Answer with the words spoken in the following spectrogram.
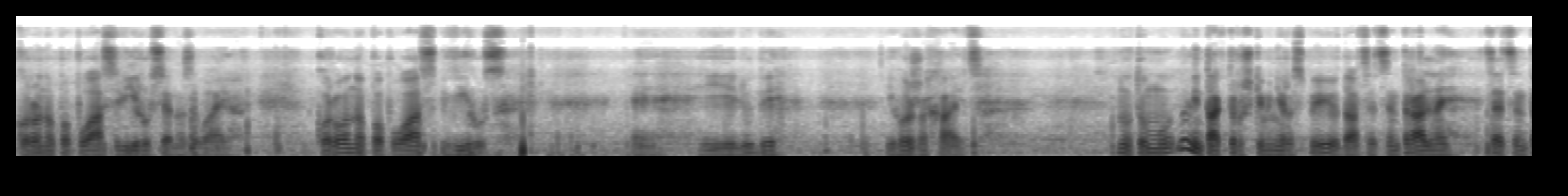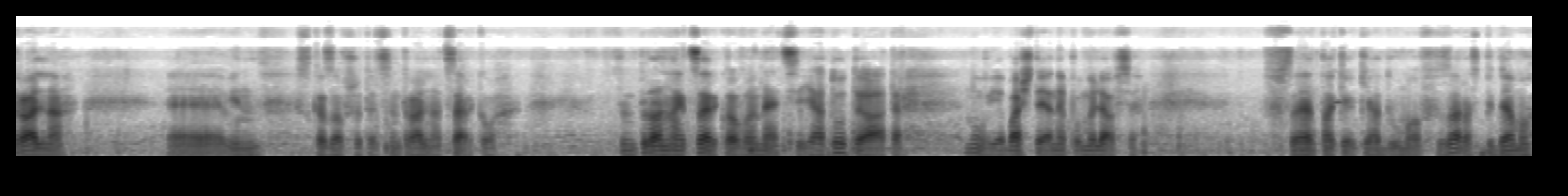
Коронопапуас вірус я називаю. Коронопапуас вірус. Е, І люди його жахаються. Ну, тому, ну, він так трошки мені розповів, да, це, центральний, це центральна, він сказав, що це центральна церква. Центральна церква Венеції, а то театр. Ну, я бачите, я не помилявся. Все так, як я думав. Зараз підемо,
